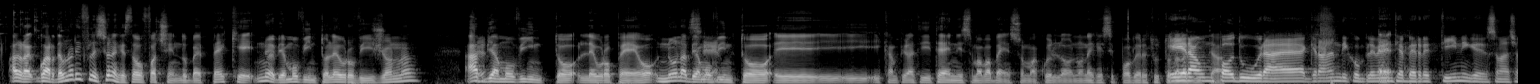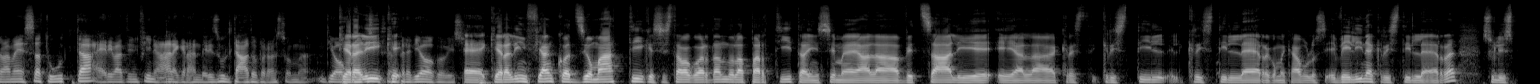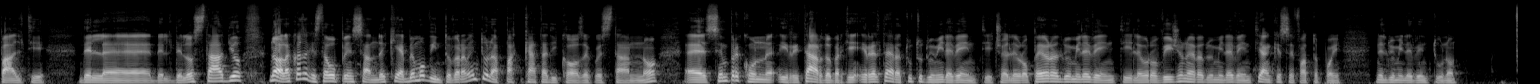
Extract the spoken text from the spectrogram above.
Allora, guarda, una riflessione che stavo facendo, Beppe, è che noi abbiamo vinto l'Eurovision, abbiamo vinto l'Europeo, non abbiamo Sì. vinto eh, i, i campionati di tennis, ma vabbè, insomma, quello non è che si può avere tutto Era un po' dura, eh. grandi complimenti Eh. a Berrettini che insomma ce l'ha messa tutta, è arrivato in finale, grande risultato, però insomma che era Djokovic, lì, sempre che, Djokovic. eh, che era lì in fianco a Zio Matti che si stava guardando la partita insieme alla Vezzali e, e alla Crest- Cristil- Cristiller, come cavolo si Evelina Cristiller sugli spalti del- del- dello stadio. No, la cosa che stavo pensando è che abbiamo vinto veramente una paccata di cose quest'anno, eh, sempre con il ritardo, perché in realtà era tutto 2020, cioè l'Europeo era il 2020, l'Eurovision era 2020, anche se fatto poi nel 2021.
